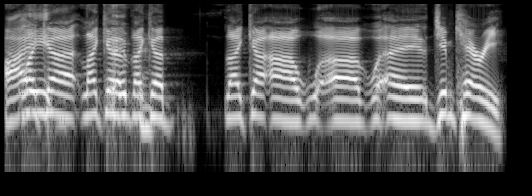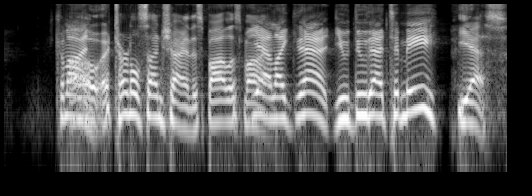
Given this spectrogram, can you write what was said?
I like a like a like a like a uh, uh, uh, Jim Carrey. Come on. oh, Eternal Sunshine, the Spotless Mind. yeah, like that. You do that to me? yes,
